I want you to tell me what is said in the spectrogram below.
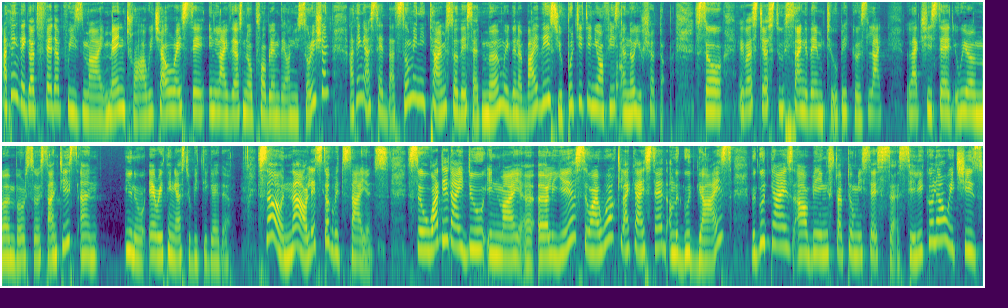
I think they got fed up with my mantra, which I always say in life, there's no problem, the only solution. I think I said that so many times. So they said, Mom, we're going to buy this. You put it in your office, and now you shut up. So it was just to thank them too, because like, like she said, we are mom, also a and you know, everything has to be together. So now let's talk about science. So what did I do in my uh, early years? So I worked, like I said, on the good guys. The good guys are being Streptomyces silicola, which is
